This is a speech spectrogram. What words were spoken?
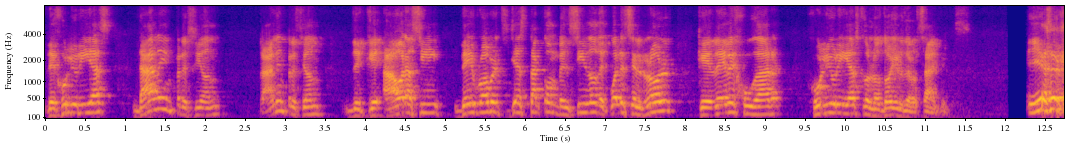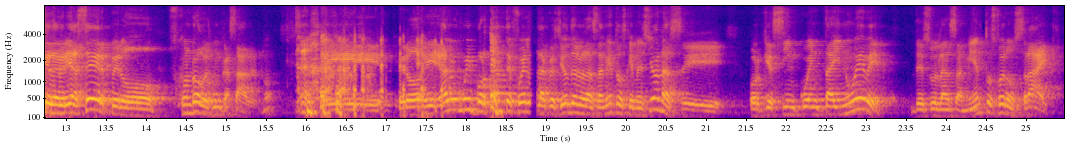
de Julio Urias, da la impresión, da la impresión de que ahora sí Dave Roberts ya está convencido de cuál es el rol que debe jugar Julio Urias con los Dodgers de Los Ángeles. Y es el que debería ser, pero pues, con Roberts nunca sabe, ¿no? Eh, pero eh, algo muy importante fue la, cuestión de los lanzamientos que mencionas, eh, porque 59 de sus lanzamientos fueron strike.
